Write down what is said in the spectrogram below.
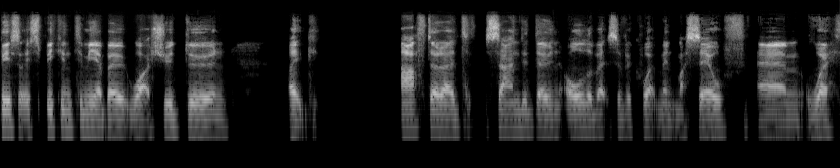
basically speaking to me about what I should do and like after I'd sanded down all the bits of equipment myself um, with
